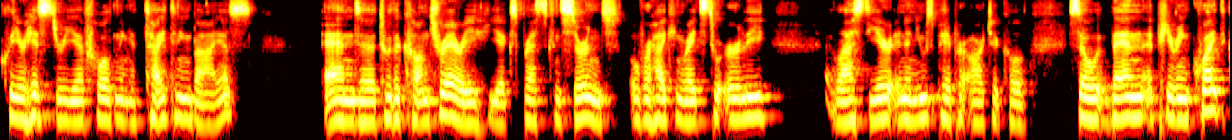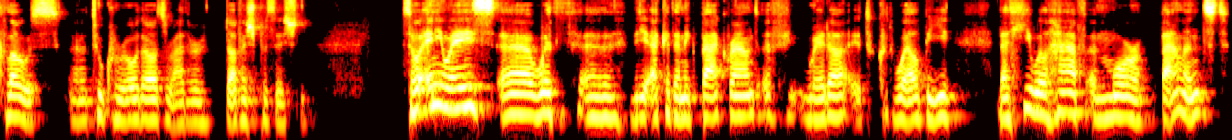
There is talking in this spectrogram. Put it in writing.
clear history of holding a tightening bias. And uh, to the contrary, he expressed concerns over hiking rates too early last year in a newspaper article. So then appearing quite close uh, to Kuroda's rather dovish position. So, anyways, uh, with uh, the academic background of Ueda, it could well be that he will have a more balanced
